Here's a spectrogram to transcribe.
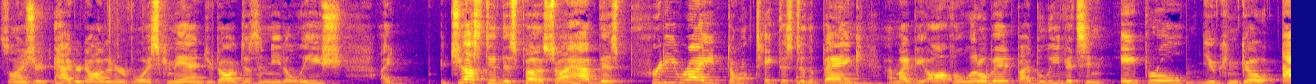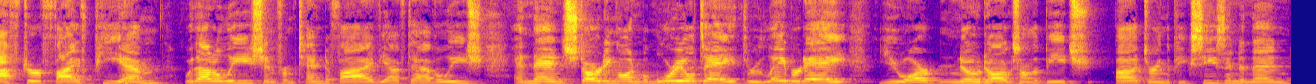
as long as you have your dog under voice command. Your dog doesn't need a leash. I just did this post, so I have this pretty right. Don't take this to the bank. I might be off a little bit, but I believe it's in April. You can go after 5 p.m. without a leash, and from 10 to 5, you have to have a leash. And then starting on Memorial Day through Labor Day, you are no dogs on the beach uh, during the peak season, and then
